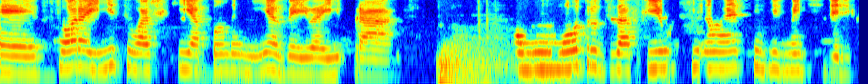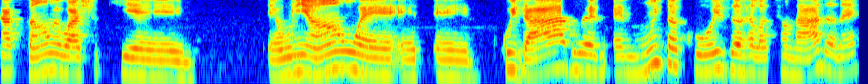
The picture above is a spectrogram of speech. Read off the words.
é, fora isso, eu acho que a pandemia veio aí para um outro desafio que não é simplesmente dedicação, eu acho que é, é união, é, é, é cuidado, é, é muita coisa relacionada, né?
